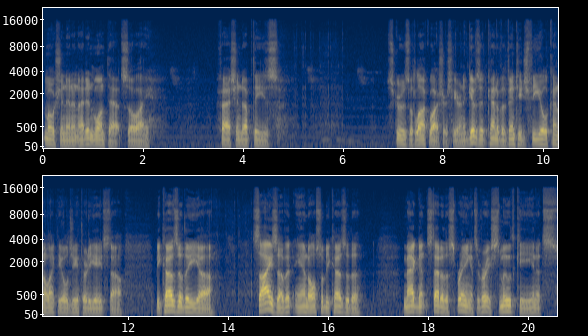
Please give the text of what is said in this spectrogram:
motion in it, and I didn't want that, so I fashioned up these screws with lock washers here. And it gives it kind of a vintage feel, kind of like the old J38 style. Because of the uh, size of it, and also because of the magnet instead of the spring, it's a very smooth key, and it's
